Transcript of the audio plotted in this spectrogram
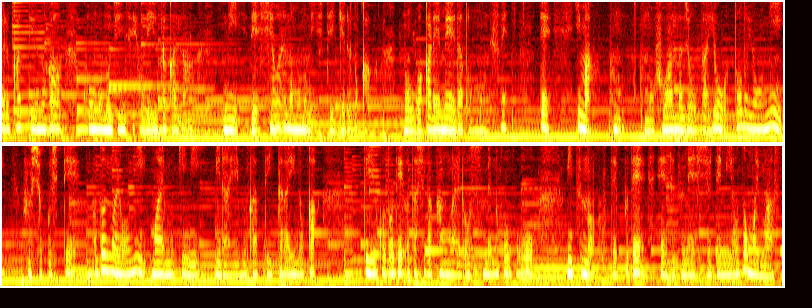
えるかっていうのが今後の人生をね豊かなにで幸せなものにしていけるのかの分かれ目だと思うんですね。で今このこの不安な状態をどのように払拭してどのように前向きに未来へ向かっていったらいいのかっていうことで私が考えるおすすめの方法を3つのステップで、え説明してみようと思います。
